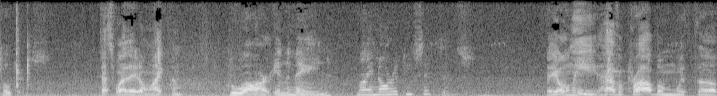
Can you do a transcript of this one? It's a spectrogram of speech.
voters, That's why they don't like them. who are, in the main, minority citizens. They only have a problem with uh,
